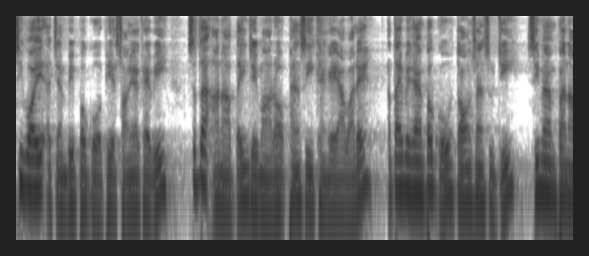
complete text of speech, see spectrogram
စီးပွားရေးအကြံပေးပုဂ္ဂိုလ်အဖြစ်ဆောင်ရွက်ခဲ့ပြီးစစ်တပ်အာဏာသိမ်းချိန်မှာတော့ဖမ်းဆီးခံခဲ့ရပါတယ်။အတိုင်ပင်ခံပုဂ္ဂိုလ်တောင်ဆန်းစုကြည်စီမံဘဏ္ဍာ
